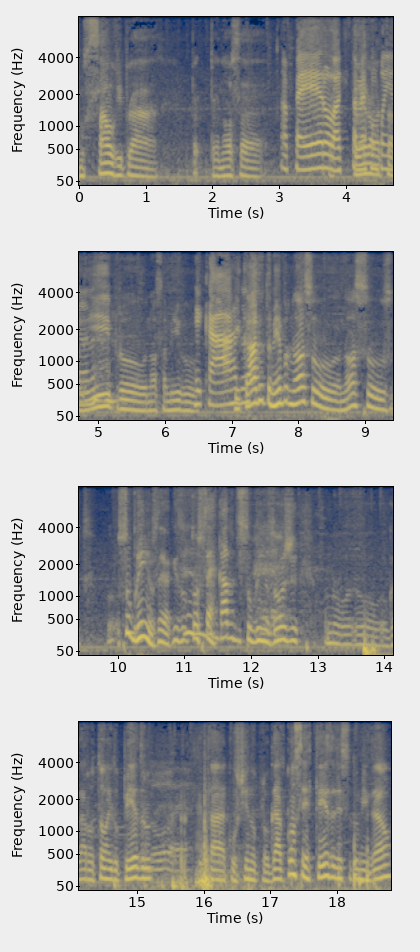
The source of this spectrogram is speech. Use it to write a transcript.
um salve para para nossa A Pérola, que está me Pérola acompanhando. Tá ali, pro nosso amigo Ricardo. Ricardo e também para nosso nossos sobrinhos, né? Aqui estou cercado de sobrinhos hoje. No, no- o garotão aí do Pedro, que está curtindo o plugado, com certeza nesse domingão.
